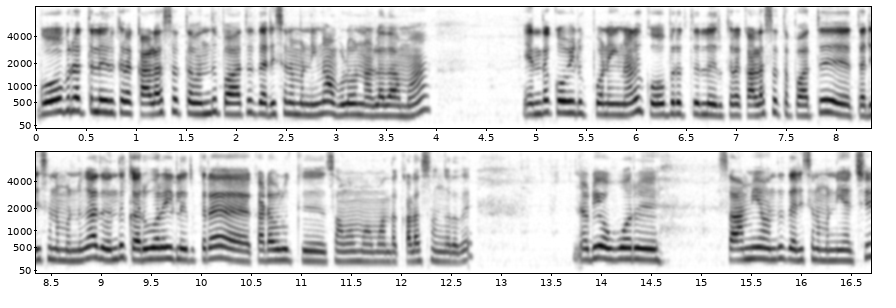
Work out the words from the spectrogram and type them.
கோபுரத்தில் இருக்கிற கலசத்தை வந்து பார்த்து தரிசனம் பண்ணிங்கன்னா அவ்வளோ நல்லதாம்மா. எந்த கோவிலுக்கு போனீங்கனாலும் கோபுரத்தில் இருக்கிற கலசத்தை பார்த்து தரிசனம் பண்ணுங்கள் அது வந்து கருவறையில் இருக்கிற கடவுளுக்கு சமமாமா அந்த கலசங்கிறது. அப்படியே ஒவ்வொரு சாமியாக வந்து தரிசனம் பண்ணியாச்சு.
